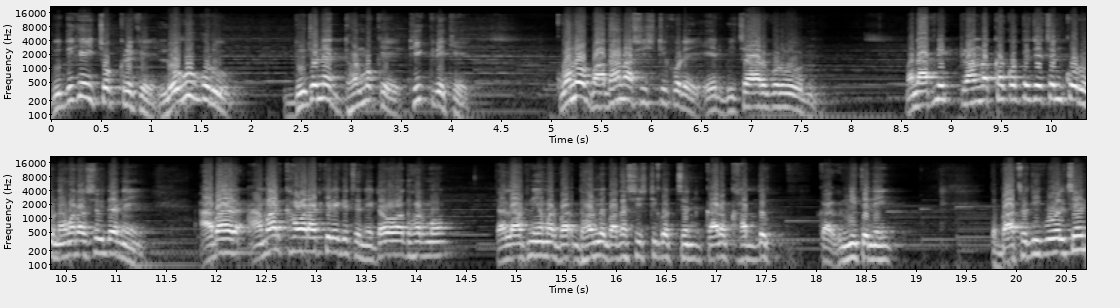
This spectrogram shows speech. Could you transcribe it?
দুদিকেই চোখ রেখে, লঘু গুরু দুজনের ধর্মকে ঠিক রেখে কোনো বাধা না সৃষ্টি করে এর বিচার করুন। মানে আপনি প্রাণ রক্ষা করতে চেয়েছেন, করুন, আমার অসুবিধা নেই। আবার আমার খাওয়ার আটকে রেখেছেন, এটাও অধর্ম। তাহলে আপনি আমার ধর্মে বাধা সৃষ্টি করছেন, কারও খাদ্য নিতে নেই। তো বাচ্চা কি বলছেন?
